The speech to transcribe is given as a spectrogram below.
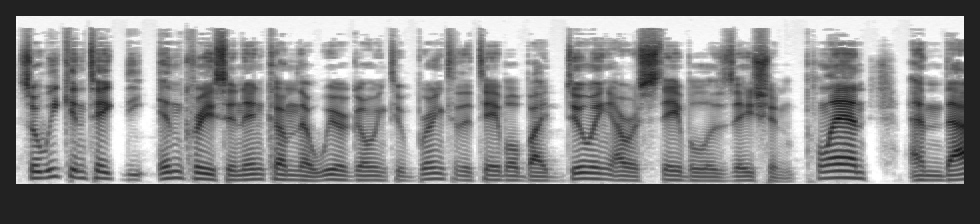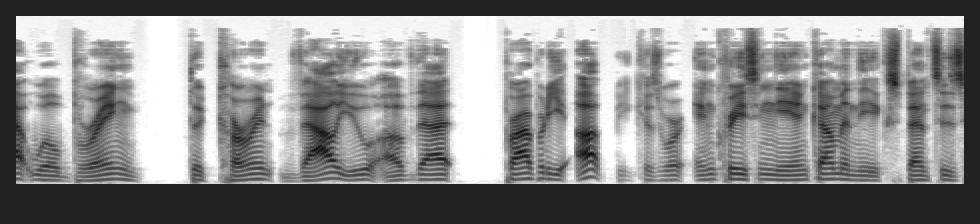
So we can take the increase in income that we are going to bring to the table by doing our stabilization plan, and that will bring the current value of that property up because we're increasing the income and the expenses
